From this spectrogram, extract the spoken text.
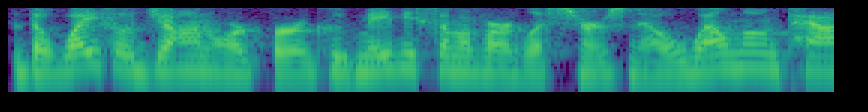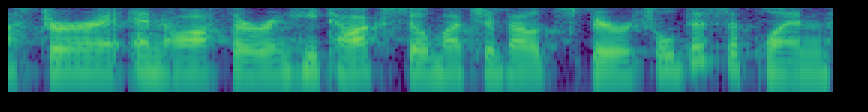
the wife of John Ortberg, who maybe some of our listeners know, well known pastor and author, and he talks so much about spiritual discipline.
